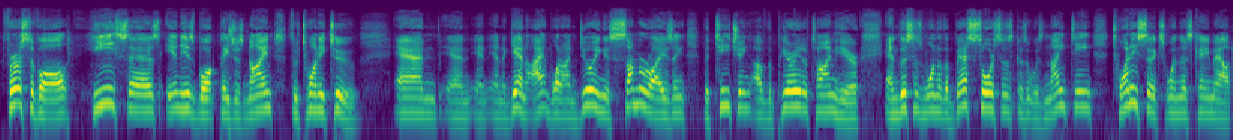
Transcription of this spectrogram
First of all, he says in his book, pages 9 through 22, and, and, and, and again, I, what I'm doing is summarizing the teaching of the period of time here. And this is one of the best sources because it was 1926 when this came out,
